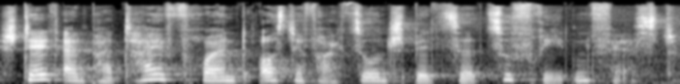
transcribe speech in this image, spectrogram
stellt ein Parteifreund aus der Fraktionsspitze zufrieden fest.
